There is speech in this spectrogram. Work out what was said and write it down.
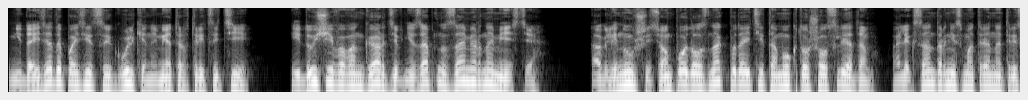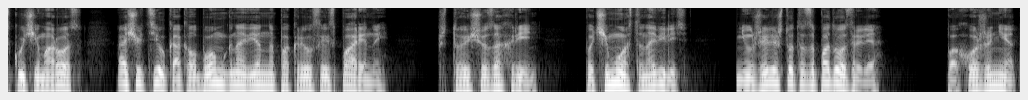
Не дойдя до позиции Гулькина метров тридцати, идущий в авангарде внезапно замер на месте. Оглянувшись, он подал знак подойти тому, кто шел следом. Александр, несмотря на трескучий мороз, ощутил, как лбом мгновенно покрылся испариной. Что еще за хрень? Почему остановились? Неужели что-то заподозрили? Похоже, нет.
